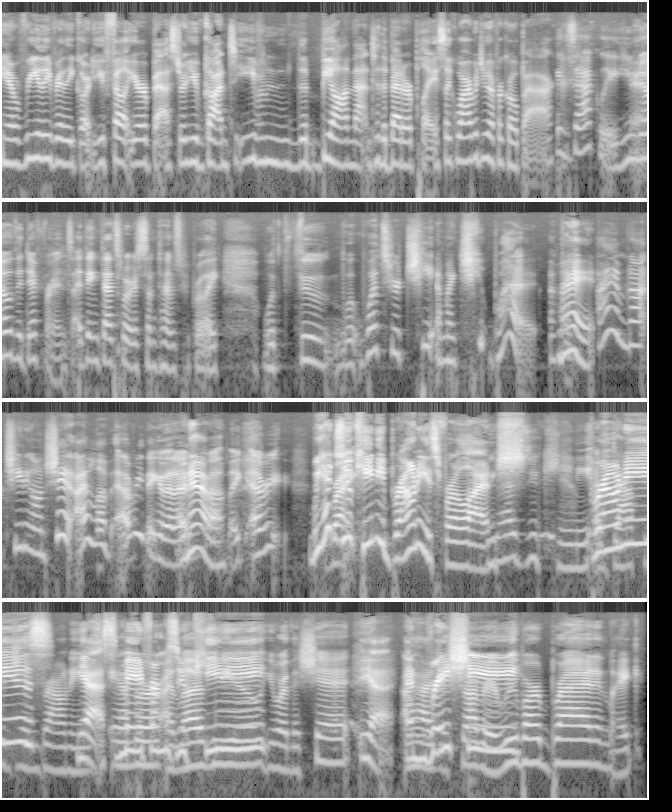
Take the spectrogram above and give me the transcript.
you know, really, really good, you felt your best, or you've gotten to even the beyond that into the better place. Like, why would you ever go back? Exactly. You know the difference. I think that's where sometimes people are like, with food, what's your cheat? I'm like, cheat what? I'm Right. like, I am not cheating on shit. I love everything that I've know. got. Like, every. We had Right. zucchini brownies for lunch. We had zucchini Brownies. brownies. Yes, made Amber, from I love you. zucchini. You are the shit. Yeah, and reishi. rhubarb bread and like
